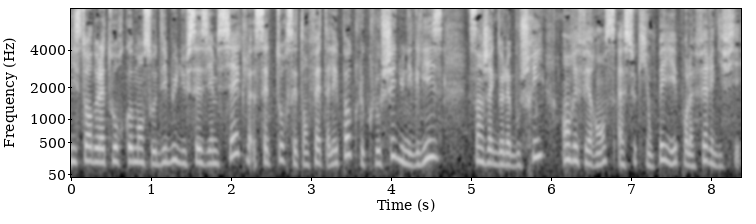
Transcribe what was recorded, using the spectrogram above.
L'histoire de la tour commence au début du XVIe siècle. Cette tour s'est en fait à l'époque le clocher d'une église, Saint-Jacques de la Boucherie, en référence à ceux qui ont payé pour la faire édifier.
